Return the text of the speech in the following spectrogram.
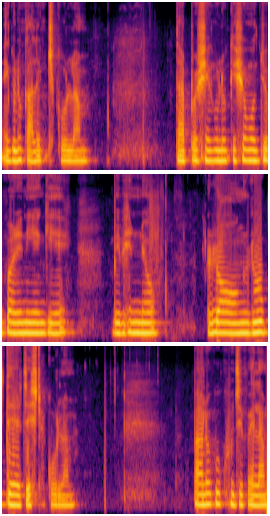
এগুলো কালেক্ট করলাম। তারপর সেগুলোকে সমুদ্র পাড়ে নিয়ে গিয়ে বিভিন্ন রং, রূপ দেওয়ার চেষ্টা করলাম। পালকও খুঁজে পেলাম।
